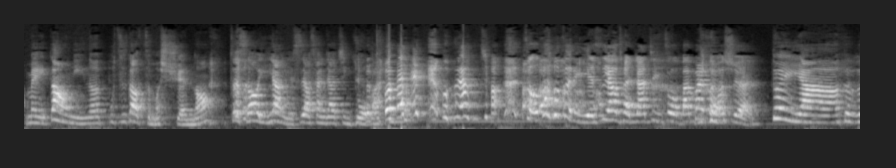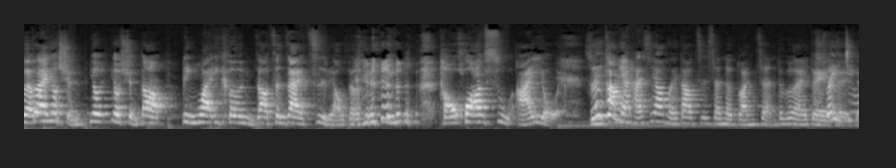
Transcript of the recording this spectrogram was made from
美到你呢不知道怎么选哦。这时候一样也是要参加静坐班。对，我这样讲，走到这里也是要参加静坐班，不然怎么选？对呀，对不对？万一又选又又选到另外一棵你知道正在治疗的 桃花树，哎呦哎！所以重点还是要回到自身的端正，对不对？对。所以进入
